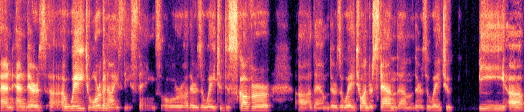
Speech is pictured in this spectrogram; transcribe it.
and and there's a, a, way to organize these things, or there's a way to discover uh, them. There's a way to understand them. There's a way to be uh,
